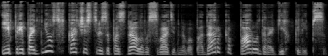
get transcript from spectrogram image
и преподнес в качестве запоздалого свадебного подарка пару дорогих клипсов.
